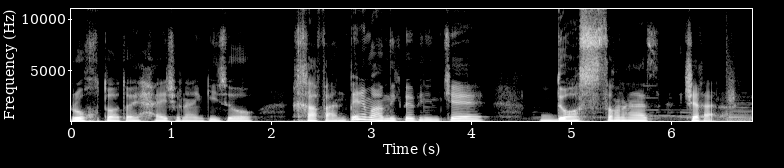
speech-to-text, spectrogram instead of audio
رخدادهای هیجان انگیز و خفن. بریم هم دیگه ببینیم که داستان از چه قرار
